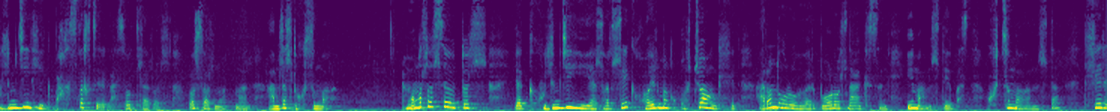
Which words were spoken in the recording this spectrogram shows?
хүлэмжийн хийг багасгах зэрэг асуудлаар бол улс орнууд маань амлалт өгсөн байна. Монгол улсын хувьд бол яг хүлэмжийн хий ялгарлыг 2030 он гэхэд 14 хувиар бууруулна гэсэн ийм амлалтыг бас өгсөн байгаа юм л да. Тэгэхээр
